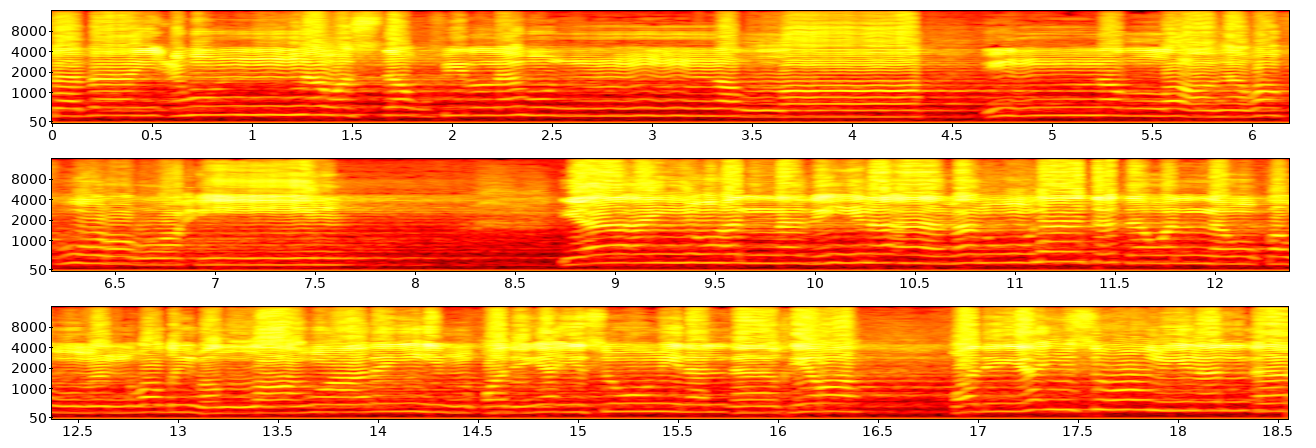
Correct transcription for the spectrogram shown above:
فبايعهن واستغفر لهن الله إن الله غفور رحيم. يا أيها الذين آمنوا لا تتولوا قوما غضب الله عليهم قد يئسوا من الآخرة قد يئسوا من الآخرة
